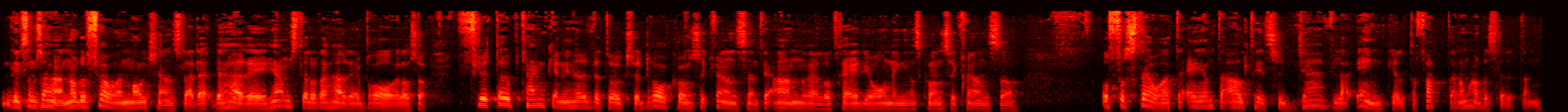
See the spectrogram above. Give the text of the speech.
liksom så här, när du får en magkänsla, det, det, här är hemskt eller det här är bra eller så. Flytta upp tanken i huvudet också, dra konsekvensen till andra eller tredje ordningens konsekvenser. Och förstår att det är inte alltid så jävla enkelt att fatta de här besluten.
